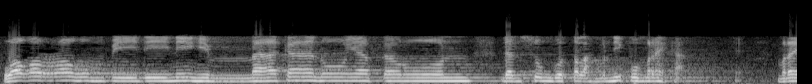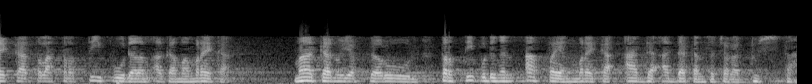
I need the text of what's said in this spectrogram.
Wa gharrahum fi dinihim ma kanu yaftarun. Dan sungguh telah menipu mereka. Mereka telah tertipu dalam agama mereka maka yaftarun tertipu dengan apa yang mereka ada-adakan secara dusta.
